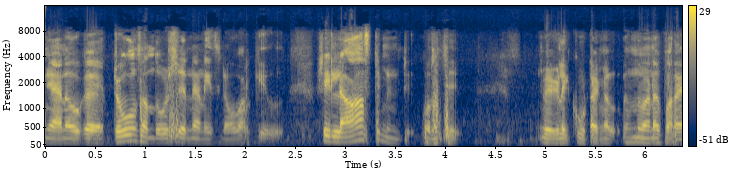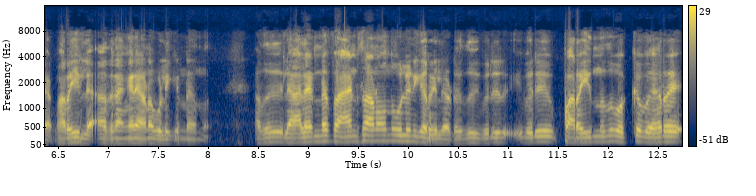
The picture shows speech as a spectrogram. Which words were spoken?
ഞാനൊക്കെ ഏറ്റവും സന്തോഷിച്ച് തന്നെയാണ് ഈ സിനിമ വർക്ക് ചെയ്തത്. പക്ഷേ ഈ ലാസ്റ്റ് മിനിറ്റ് കുറച്ച് വെകളിക്കൂട്ടങ്ങൾ എന്ന് വേണമെങ്കിൽ പറയാം. അറിയില്ല അതിനങ്ങനെയാണോ വിളിക്കേണ്ടതെന്ന്. അത് ലാലേട്ടന്റെ ഫാൻസ് ആണോ എന്ന് പോലും എനിക്കറിയില്ല കേട്ടോ. ഇത് ഇവർ ഇവർ പറയുന്നതും ഒക്കെ വേറെ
